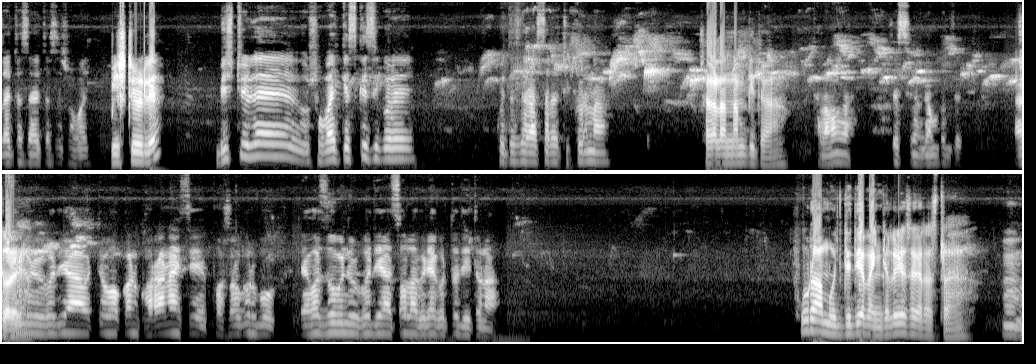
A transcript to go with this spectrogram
যাইতাছে যাইতাছে সবাই। বৃষ্টি হইলে? বৃষ্টি হলে সবাই কেস কেসি করে কইতাছে রাস্তাটা ঠিক করে না। জায়গাটার নাম কিটা খালামাঙ্গা তেসিমের গ্রাম পঞ্চায়েত। জমির উপর দিয়া খরা নাইছে ফসল করব এখন জমির উপর দিয়া চলাফেরা করতে দিত না। পুরা মধ্যে দিয়ে লই গেছে রাস্তা। হুম।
